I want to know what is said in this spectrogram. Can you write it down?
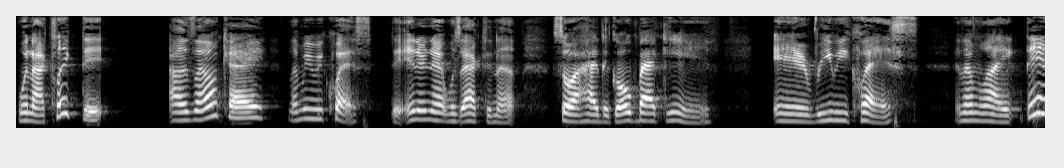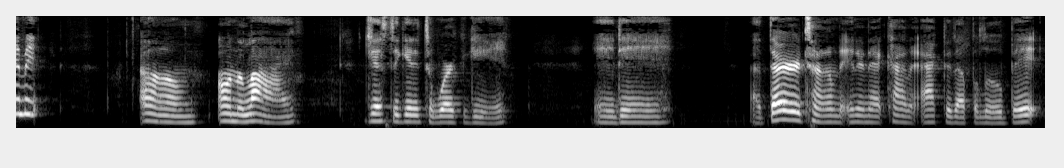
when I clicked it, I was like, okay, let me request. The internet was acting up. So I had to go back in and re request. And I'm like, damn it. Um, on the live just to get it to work again. And then a third time, the internet kind of acted up a little bit.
